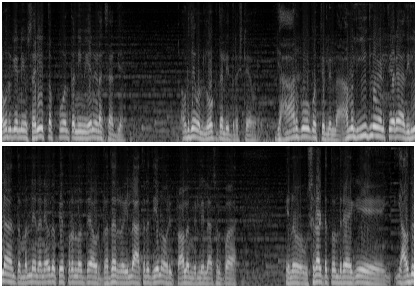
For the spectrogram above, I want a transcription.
ಅವ್ರಿಗೆ ನೀವು ಸರಿ, ತಪ್ಪು ಅಂತ ನೀವು ಏನು ಹೇಳಕ್ಕೆ ಸಾಧ್ಯ? ಅವ್ರದ್ದೇ ಒಂದು ಲೋಕದಲ್ಲಿದ್ದರಷ್ಟೇ ಅವರು. ಯಾರಿಗೂ ಗೊತ್ತಿರಲಿಲ್ಲ. ಆಮೇಲೆ ಈಗಲೂ ಹೇಳ್ತಿದ್ದಾರೆ ಅದಿಲ್ಲ ಅಂತ. ಮೊನ್ನೆ ನಾನು ಯಾವುದೋ ಪೇಪರಲ್ಲಿ ಓದಿದೆ, ಅವ್ರ ಬ್ರದರ್ ಇಲ್ಲ, ಆ ಥರದ್ದು ಏನೋ ಅವ್ರಿಗೆ ಪ್ರಾಬ್ಲಮ್ ಇರಲಿಲ್ಲ. ಸ್ವಲ್ಪ ಏನೋ ಉಸಿರಾಟ ತೊಂದರೆ ಆಗಿ ಯಾವುದೋ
